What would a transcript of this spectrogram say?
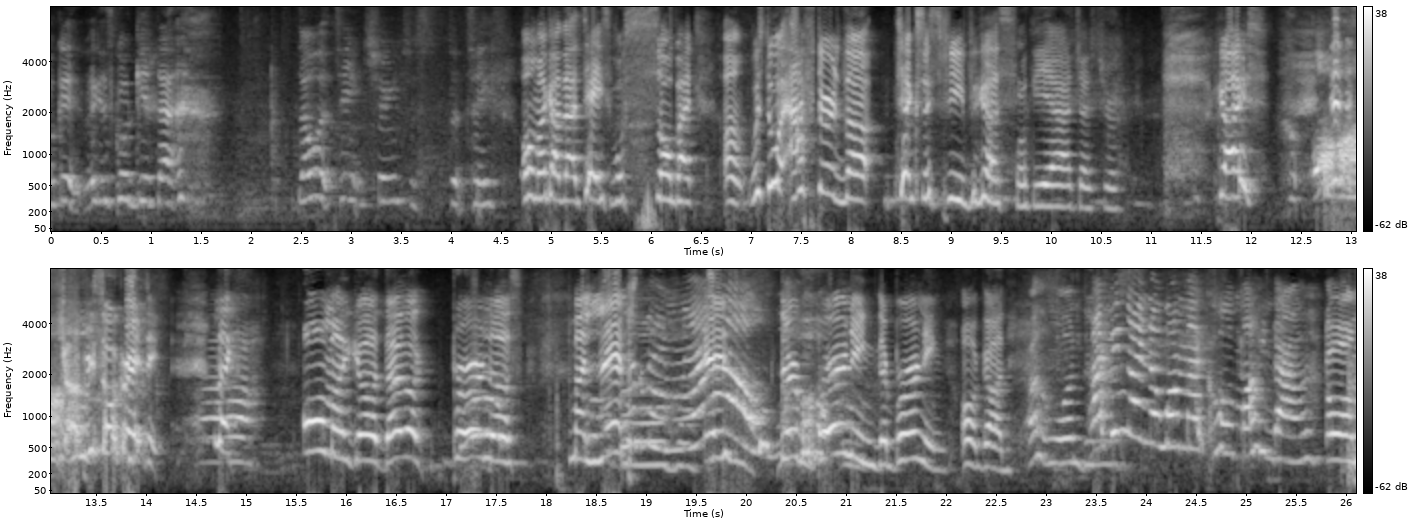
okay, let's go get that. that would take change the, the taste. Oh my god, that taste was so bad. Um, let's do it after the Texas Pete because, Okay, yeah, that's true. guys, this is gonna be so crazy. Like, Ah. oh my god, that like burned us. My lips is they're burning. Oh god. I don't want to I think I know what my cold mine down. Um,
